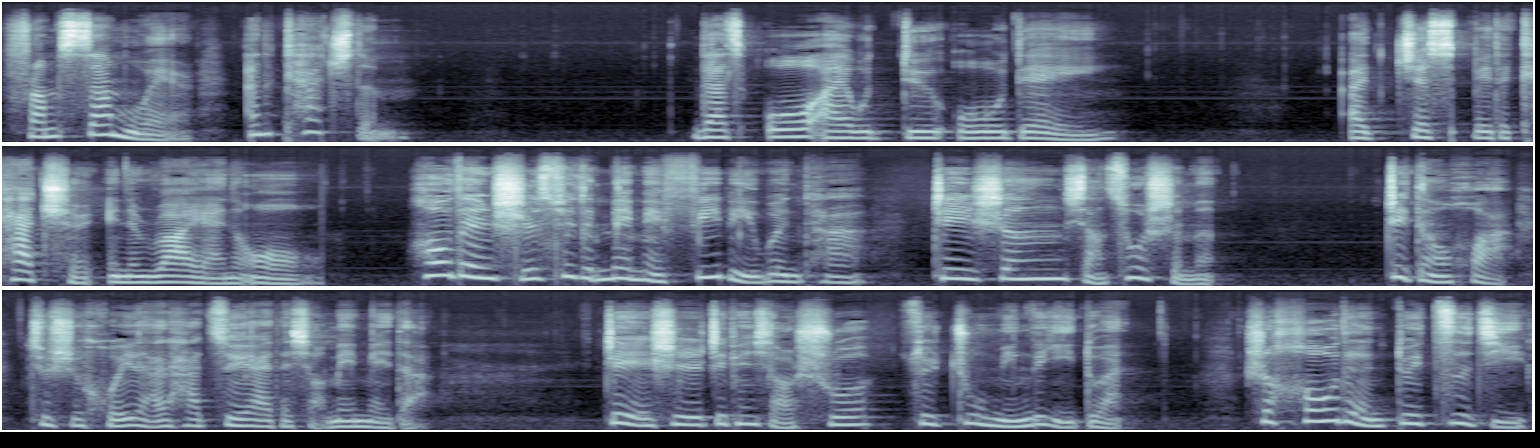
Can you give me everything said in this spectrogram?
from somewhere and catch them. That's all I would do all day. I'd just be the catcher in the rye and all. Holden 十岁的妹妹菲比问他这一生想做什么。这段话就是回答他最爱的小妹妹的。这也是这篇小说最着名的一段，是 Holden 对自己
